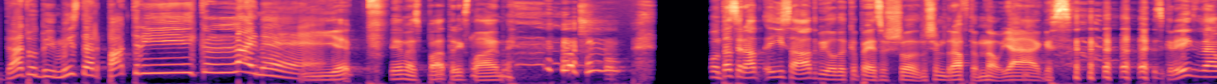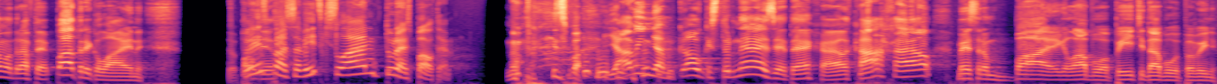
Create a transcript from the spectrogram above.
That would be Mr. Patrick Laine. Jep, pirmais Patriks Laine. Un tas ir at īsā atbilde, kāpēc uz šo, šim draftam nav jēgas. es gribēju zinām, un draftēju Patriku Laini. Principā Savickis Laine turēs paltiem. Nu, principā, ja viņam kaut kas tur neaiziet, NHL, KHL, mēs varam baigi labo pīķi dabūt pa viņu.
